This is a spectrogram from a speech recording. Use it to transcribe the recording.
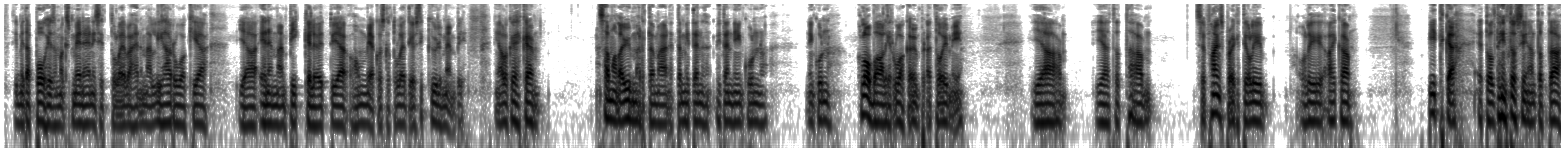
Sitten mitä pohjoisemmaksi menee, niin sitten tulee vähän enemmän liharuokia ja enemmän pikkelöityjä hommia, koska tulee tietysti kylmempi. Niin alkoi ehkä samalla ymmärtämään, että miten, miten niin kuin, niin kuin globaali ruokaympärä toimii. Ja, ja tota, se Fines-projekti oli, oli aika pitkä, että oltiin tosiaan tota,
